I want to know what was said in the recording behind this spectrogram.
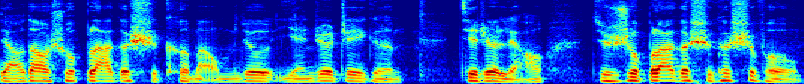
聊到说布拉格时刻嘛，我们就沿着这个接着聊，就是说布拉格时刻是否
